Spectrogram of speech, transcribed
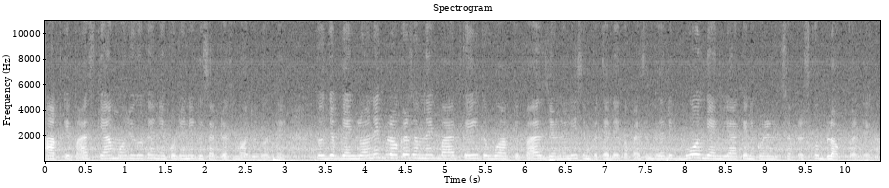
आपके पास क्या मौजूद होते हैं? निकोटिनिक रिसेप्टर्स मौजूद होते हैं। तो जब गैंग्लोनिक ब्लॉकर्स हमने एक बात कही तो वो आपके पास जनरली सिंपथेटिक और पैरासिम्पथेटिक बोल गैंग्लिया के निकोटिनिक रिसेप्टर्स को ब्लॉक कर देगा।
